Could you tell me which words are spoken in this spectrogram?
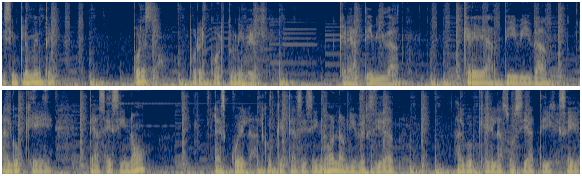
Y simplemente por eso, por el cuarto nivel. Creatividad. Creatividad. Algo que te asesinó la escuela, algo que te asesinó la universidad, algo que la sociedad te dice,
